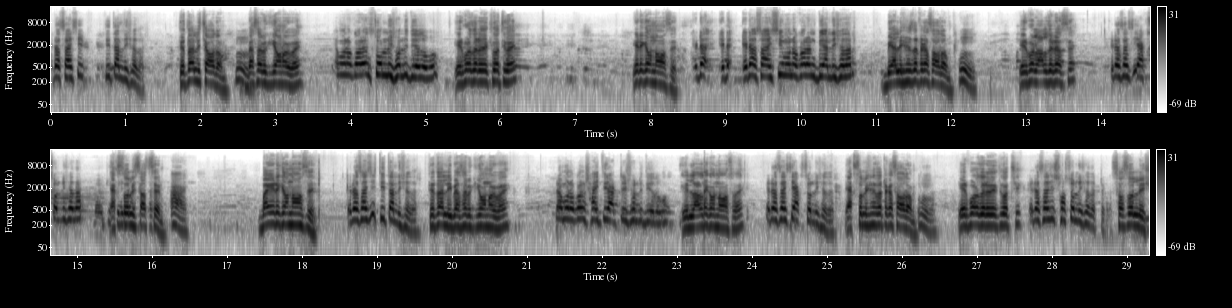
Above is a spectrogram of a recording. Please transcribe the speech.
এটা চাইছি তেতাল্লিশ হাজার। তেতাল্লিশ চাওয়া দাম। বেচাবে কি কেমন হবে ভাই? মনে করেন চল্লিশ হলে দিয়ে দেবো। এরপর যেটা দেখতে পাচ্ছি ভাই। এটা কেমন দাম আছে? এটা এটা এটা চাইছি মনে করেন বিয়াল্লিশ হাজার। বিয়াল্লিশ হাজার টাকা চাওয়া দাম। হুম। এরপর লাল যেটা আছে? এটা চাইছি একচল্লিশ হাজার। একচল্লিশ চাচ্ছেন? হ্যাঁ। ভাই এটা কেমন দাম আছে? এটা চাইছি তেতাল্লিশ হাজার। তেতাল্লিশ বেচাবে কি কেমন হবে ভাই? এটা মনে করেন সাঁত্রিশ আটত্রিশ হলে দিয়ে দেবো। এই লালটা কেমন দাম আছে ভাই? এটা চাইছি একচল্লিশ হাজার। একচল্লিশ হাজার টাকা চাওয়া দাম। হুম। এরপর যেটা দেখতে পাচ্ছি? এটা চাইছি ছচল্লিশ হাজার টাকা। ছচল্লিশ।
